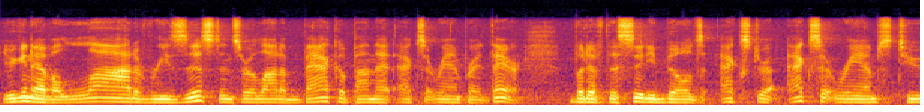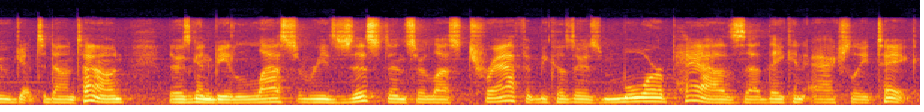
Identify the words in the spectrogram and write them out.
you're going to have a lot of resistance or a lot of backup on that exit ramp right there. But if the city builds extra exit ramps to get to downtown, there's going to be less resistance or less traffic because there's more paths that they can actually take.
